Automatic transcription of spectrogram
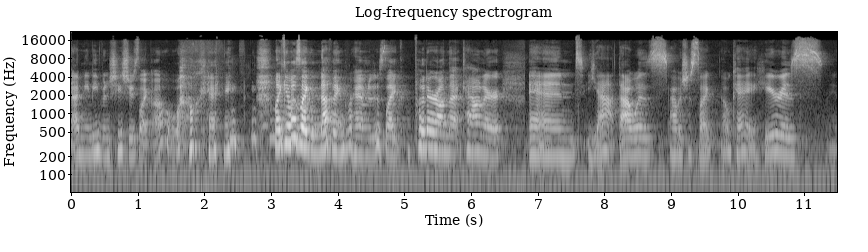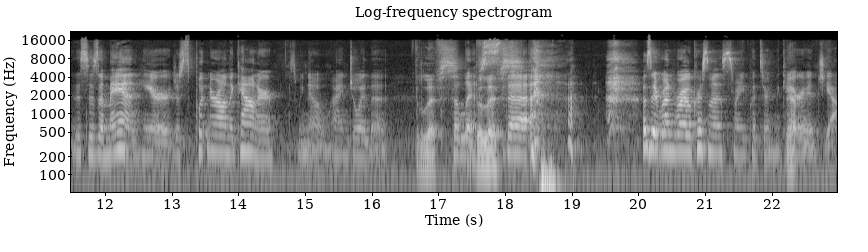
I mean even she she's like, oh okay, like it was like nothing for him to just like put her on that counter. And yeah, that was I was just like, okay, here is this is a man here, just putting her on the counter. As we know, I enjoy the The lifts. the lifts. The lifts. The was it Run Royal Christmas when he puts her in the carriage? Yeah.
